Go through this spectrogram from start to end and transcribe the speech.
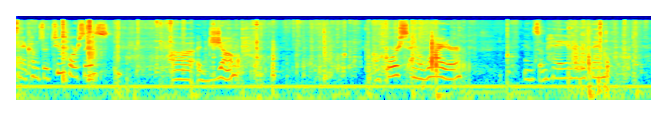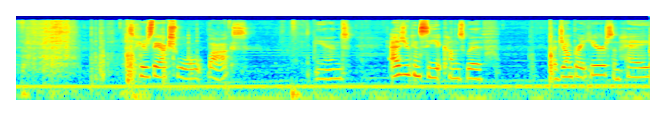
and it comes with two horses, uh, a jump, a horse and a rider, and some hay and everything. So here's the actual box, and as you can see, it comes with a jump right here, some hay,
